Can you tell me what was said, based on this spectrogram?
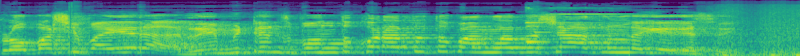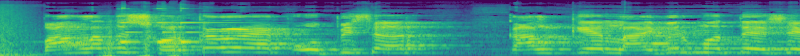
প্রবাসী ভাইয়েরা রেমিটেন্স বন্ধ করাতে তো বাংলাদেশে আগুন লেগে গেছে। বাংলাদেশ সরকারের এক অফিসার কালকে লাইভের মধ্যে এসে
